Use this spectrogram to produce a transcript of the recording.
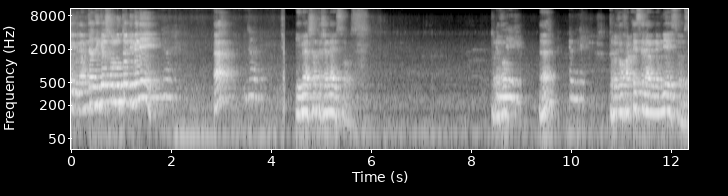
আমি যা জিজ্ঞেস করবো উত্তর দিবেনি হ্যাঁ ইমের সাথে খেলে আইসস তোরে হ্যাঁ তোরে কো ফাটাইছে না এমনি এমনি আইসস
